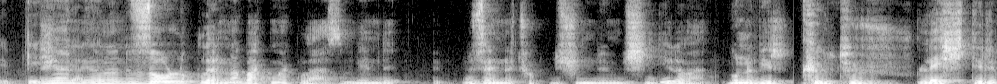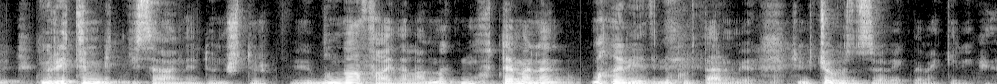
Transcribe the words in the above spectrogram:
e, değişik Yani yani. onun zorluklarına bakmak lazım. Benim de üzerine çok düşündüğüm bir şey değil ama bunu bir kültürleştirip üretim bitkisi haline dönüştürüp e, bundan faydalanmak muhtemelen maliyetini kurtarmıyor. Çünkü çok uzun süre beklemek gerekiyor.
